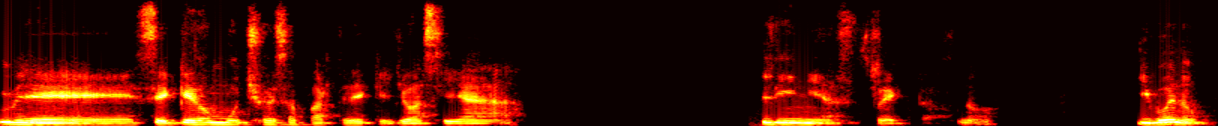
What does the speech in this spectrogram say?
me, se quedó mucho esa parte de que yo hacía líneas rectas, ¿no? Y bueno,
